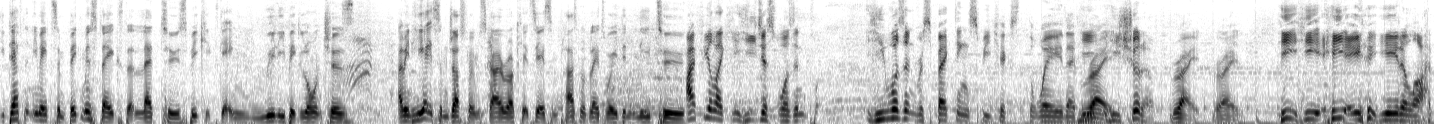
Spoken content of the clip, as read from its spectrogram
he definitely made some big mistakes that led to Speedkicks getting really big launches. I mean, he ate some just frame skyrockets, he ate some plasma blades where he didn't need to. I feel like he, he just wasn't. He wasn't respecting speed kicks the way that he, Right. he should have. right, right. He he he ate, he ate a lot.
